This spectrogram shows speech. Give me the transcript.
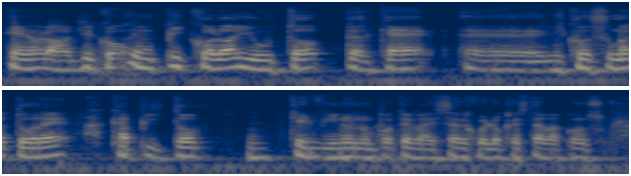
enologico, un piccolo aiuto perché eh, il consumatore ha capito che il vino non poteva essere quello che stava consumando.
